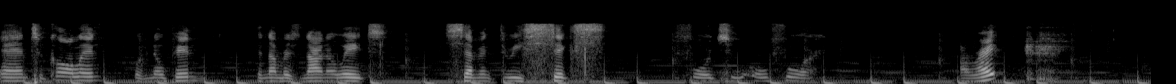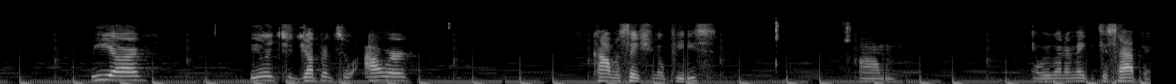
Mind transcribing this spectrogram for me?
And to call in with no pin, the number is 908 736 4204. All right. We are going to jump into our conversational piece. Um, and we're going to make this happen.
